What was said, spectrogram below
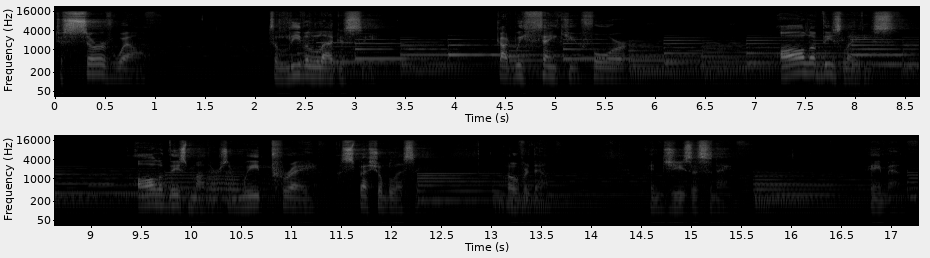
to serve well, to leave a legacy. God, we thank you for all of these ladies, all of these mothers, and we pray a special blessing over them. In Jesus' name, amen.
